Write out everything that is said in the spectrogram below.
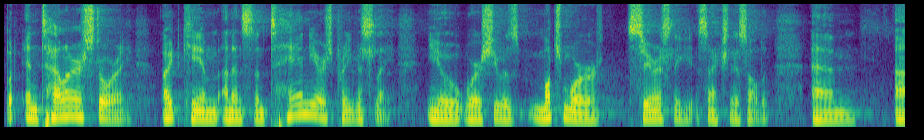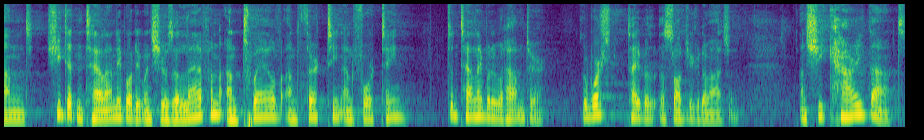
But in telling her story, out came an incident 10 years previously, you know, where she was much more seriously sexually assaulted. Um, and she didn't tell anybody when she was 11 and 12 and 13 and 14. Didn't tell anybody what happened to her. The worst type of assault you could imagine. And she carried that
